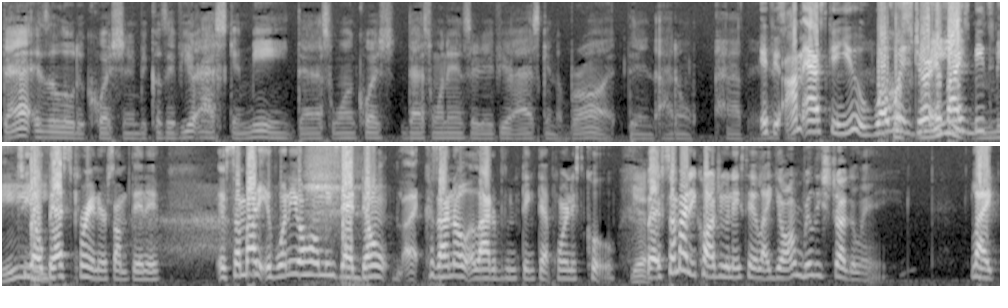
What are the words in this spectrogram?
that is a loaded question because if you're asking me, that's one question. That's one answer. If you're asking abroad, then I don't have. An If. I'm asking you, what would your me- advice be me- to your best friend or something? If if somebody, if one of your homies that don't, like, because I know a lot of them think that porn is cool, Yeah. but if somebody called you and they say like, "Yo, I'm really struggling," like,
